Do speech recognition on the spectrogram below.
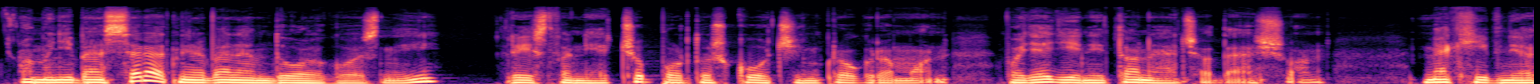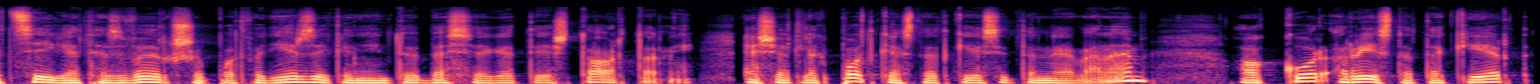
Amennyiben szeretnél velem dolgozni, részt venni egy csoportos coaching programon, vagy egyéni tanácsadáson, meghívni a cégedhez workshopot vagy érzékenyítő beszélgetést tartani, esetleg podcastet készítenél velem, akkor a részletekért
